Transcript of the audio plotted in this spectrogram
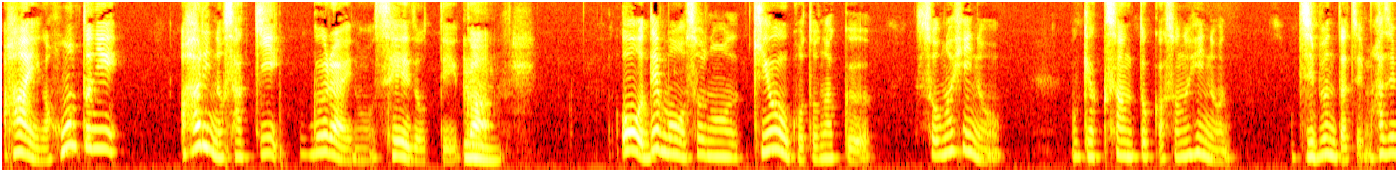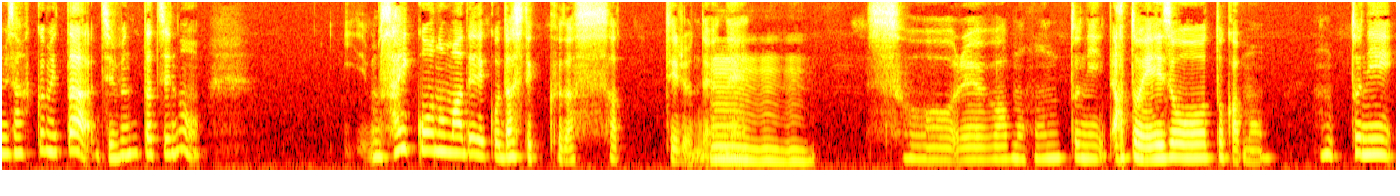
範囲が本当に針の先ぐらいの精度っていうか、うんをでもその気負うことなくその日のお客さんとかその日の自分たちはじめさん含めた自分たちの最高の間でこう出してくださってるんだようんうんうね。んそれはもう本当にあと映像とかも本当に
